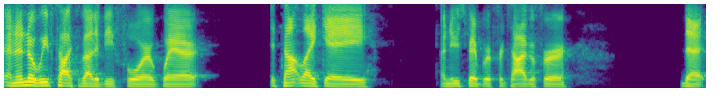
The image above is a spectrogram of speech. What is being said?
and I know we've talked about it before, where it's not like a a newspaper photographer that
